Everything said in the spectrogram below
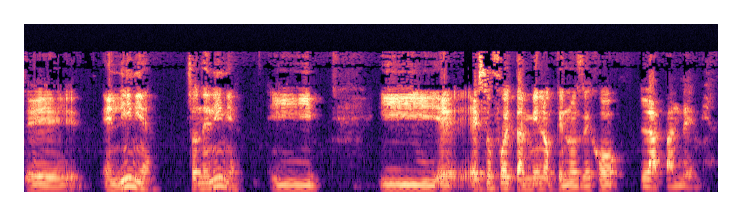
eh, en línea, son en línea. Y, eh, eso fue también lo que nos dejó la pandemia.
